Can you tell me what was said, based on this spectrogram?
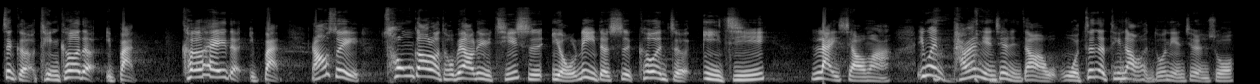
这个挺柯的一半，柯黑的一半，然后所以冲高了投票率，其实有利的是柯文哲以及赖萧吗？因为台湾年轻人你知道，我真的听到很多年轻人说。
